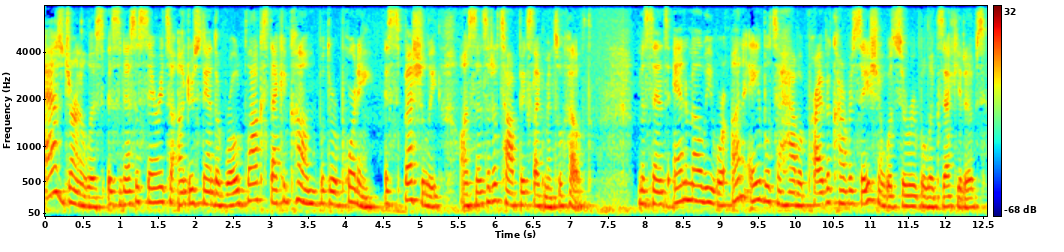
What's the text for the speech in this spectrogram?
As journalists, it's necessary to understand the roadblocks that can come with reporting, especially on sensitive topics like mental health. Mosendz and Melby were unable to have a private conversation with cerebral executives,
